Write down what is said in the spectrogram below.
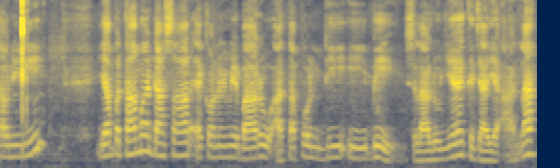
tahun ini? Yang pertama dasar ekonomi baru ataupun DEB. Selalunya kejayaan lah.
